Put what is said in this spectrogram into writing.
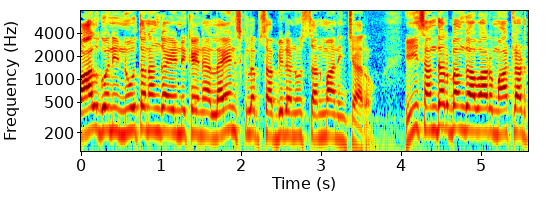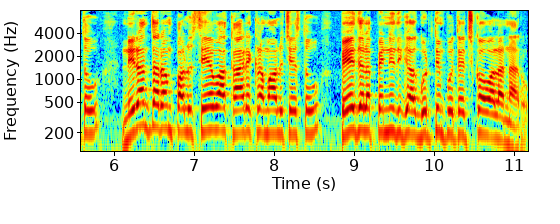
పాల్గొని నూతనంగా ఎన్నికైన లయన్స్ క్లబ్ సభ్యులను సన్మానించారు. ఈ సందర్భంగా వారు మాట్లాడుతూ నిరంతరం పలు సేవా కార్యక్రమాలు చేస్తూ పేదల పెన్నిదిగా గుర్తింపు తెచ్చుకోవాలన్నారు.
